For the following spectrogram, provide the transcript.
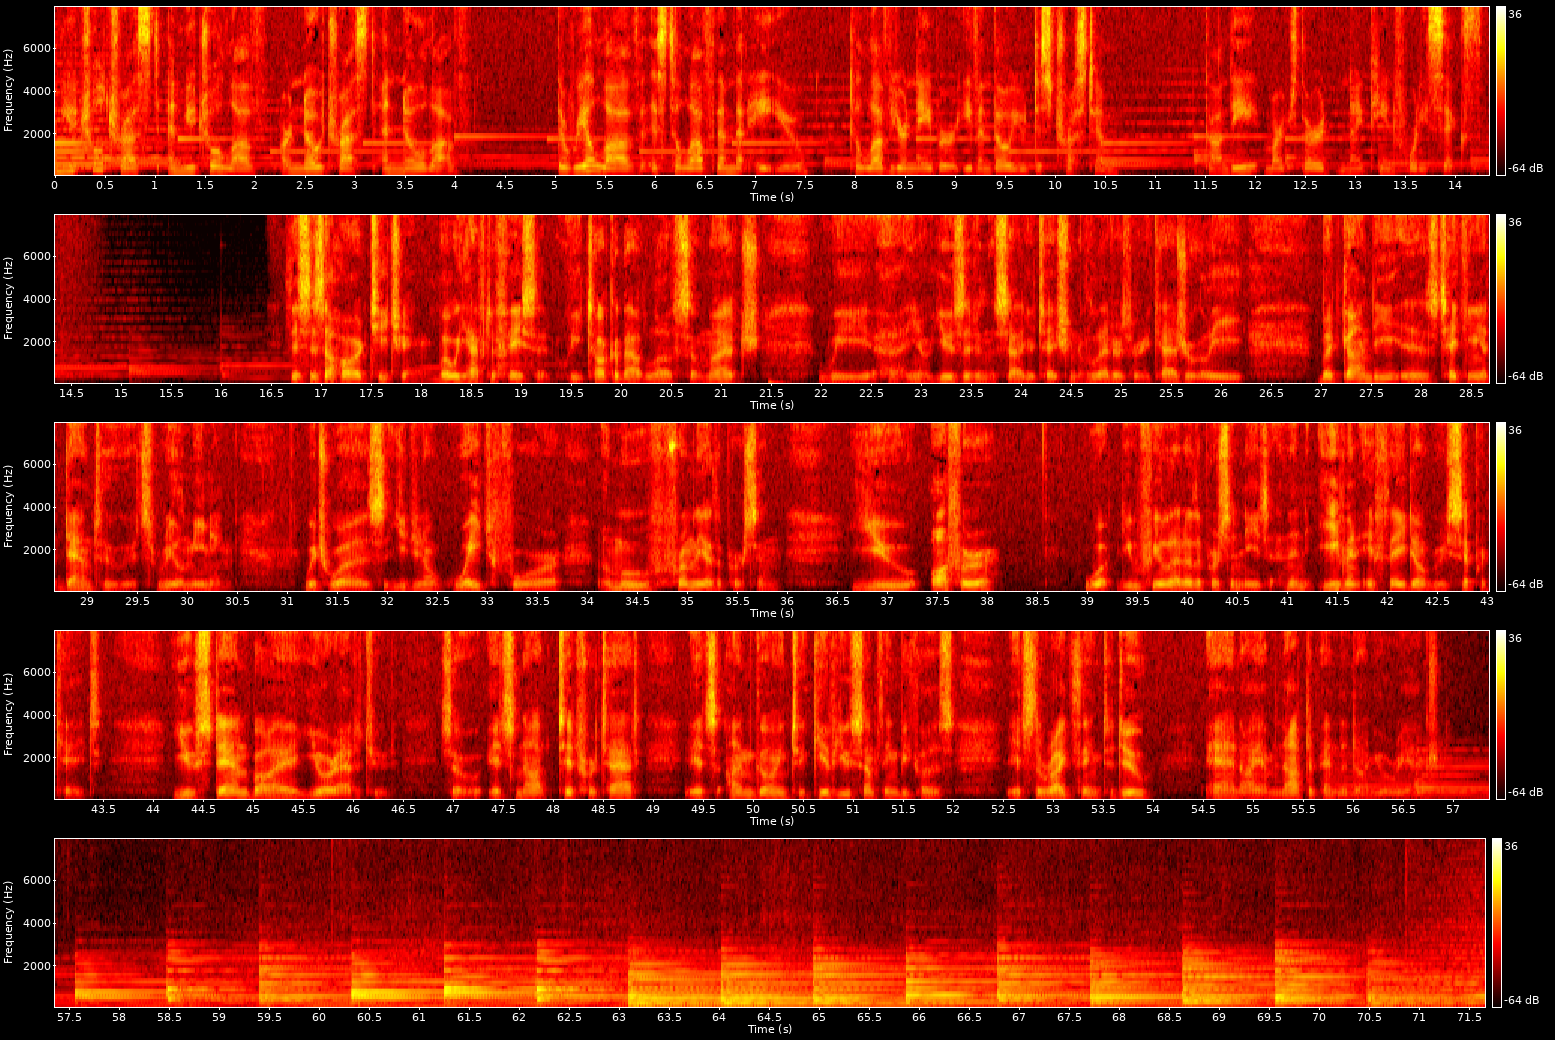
Mutual trust and mutual love are no trust and no love. The real love is to love them that hate you, to love your neighbor even though you distrust him. Gandhi, March 3, 1946. This is a hard teaching, but we have to face it. We talk about love so much. We, uh, you know, use it in the salutation of letters very casually. But Gandhi is taking it down to its real meaning, which was you do not wait for a move from the other person. You offer what you feel that other person needs, and then even if they don't reciprocate, you stand by your attitude. So it's not tit for tat. It's I'm going to give you something because it's the right thing to do, and I am not dependent on your reaction.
